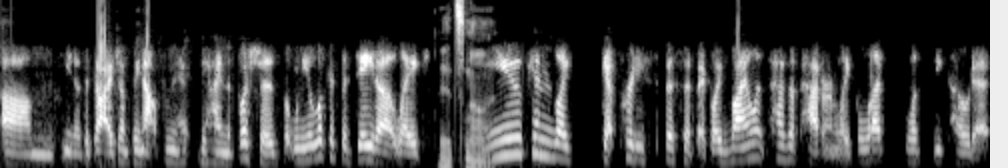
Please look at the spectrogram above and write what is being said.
um, you know, the guy jumping out from behind the bushes. But when you look at the data, like, it's not, you can like get pretty specific. Like violence has a pattern. Like let's, let's decode it.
